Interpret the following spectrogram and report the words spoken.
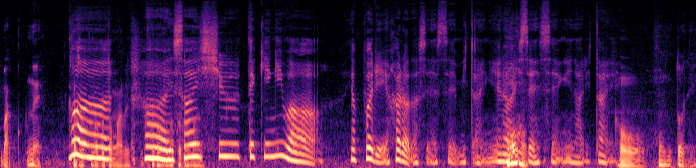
まあねまあはい、最し。終的にはやっぱり原田先生みたいに偉い先生になりたい、おう本当に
